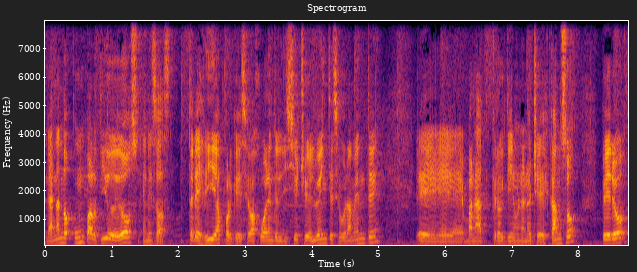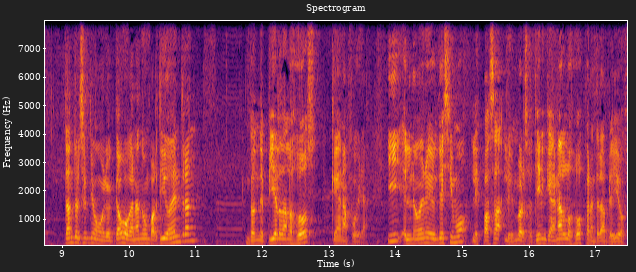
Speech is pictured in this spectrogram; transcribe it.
ganando un partido de dos en esos tres días, porque se va a jugar entre el 18 y el 20 seguramente, eh, van a, creo que tienen una noche de descanso, pero tanto el séptimo como el octavo ganando un partido entran, donde pierdan los dos, quedan afuera. Y el noveno y el décimo les pasa lo inverso, tienen que ganar los dos para entrar a playoff.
